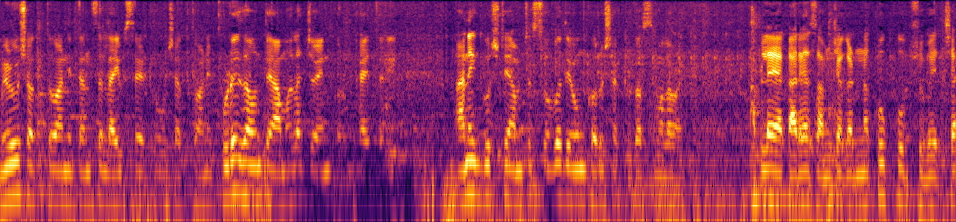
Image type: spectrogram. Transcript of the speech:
मिळू शकतो आणि त्यांचं लाईफ सेट होऊ शकतो आणि पुढे जाऊन ते आम्हाला जॉईन करून काहीतरी अनेक गोष्टी आमच्यासोबत येऊन करू शकतात असं मला वाटतं. आपल्या या कार्यास आमच्याकडनं खूप खूप शुभेच्छा.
